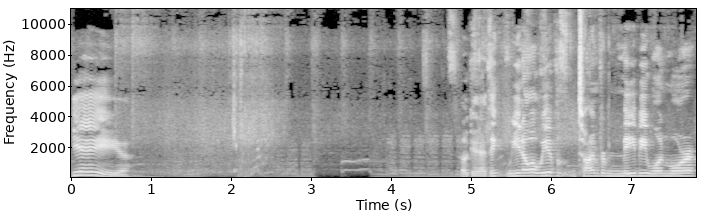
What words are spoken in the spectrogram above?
Yay! Okay, I think, you know what, we have time for maybe one more.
